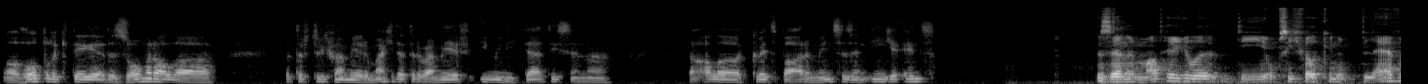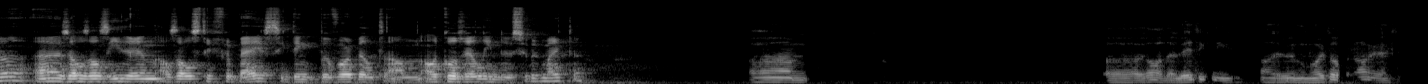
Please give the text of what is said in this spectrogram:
maar hopelijk tegen de zomer al uh, dat er terug wat meer mag, dat er wat meer immuniteit is en dat alle kwetsbare mensen zijn ingeënt. Zijn er maatregelen die op zich wel kunnen blijven, zelfs als iedereen, als alles terug voorbij is? Ik denk bijvoorbeeld aan alcoholgel in de supermarkten. Um, dat weet ik niet. Daar heb ik nog nooit over nagedacht.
